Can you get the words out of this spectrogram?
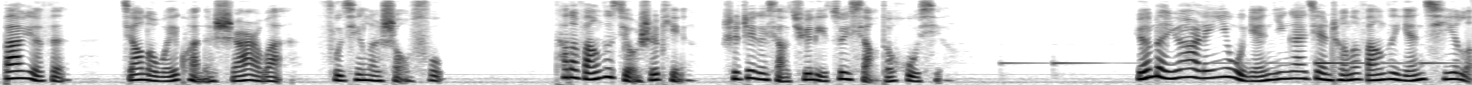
八月份交了尾款的十二万，付清了首付。他的房子九十平，是这个小区里最小的户型。原本于二零一五年应该建成的房子延期了，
